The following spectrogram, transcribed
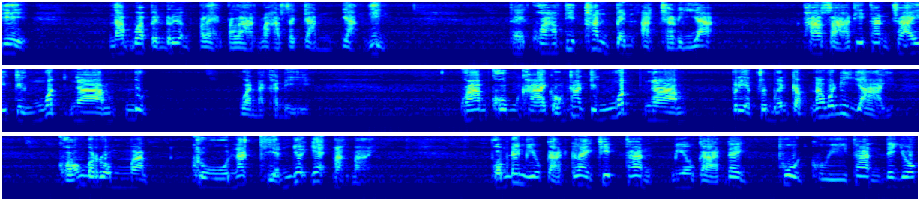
ที่นับว่าเป็นเรื่องแปลกประหลาดมหัศจรรย์อย่างยิ่ง แต่ความที่ท่านเป็นอัจฉริยะ ภาษาที่ท่านใช้จึงงดงามดุจวรรณคดี ความคมคายของท่านจึงงดงามเปรียบเสมือนกับนวนิยาย ของบรมมาครูนักเขียนเยอะแยะมากมาย ผมได้มีโอกาสใกล้ชิดท่าน มีโอกาสได้ พูดคุยท่านได้ยก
